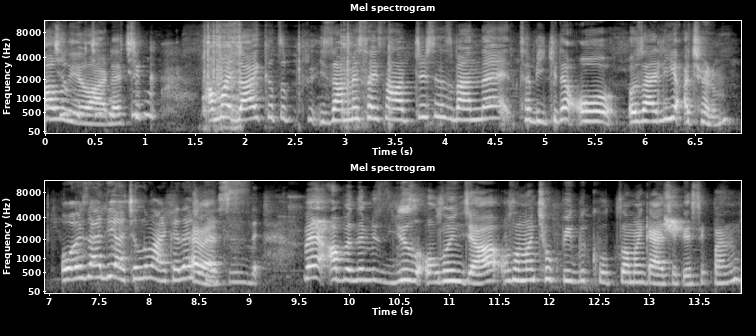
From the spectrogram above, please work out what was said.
Bazı çabuk, videolarda çabuk, açık. çabuk. Ama like atıp izlenme sayısını arttırırsanız ben de tabii ki de o özelliği açarım. O özelliği açalım arkadaşlar Evet. sizde. Ve abonemiz 100 olunca o zaman çok büyük bir kutlama gerçekleşecek. Ben de mi?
